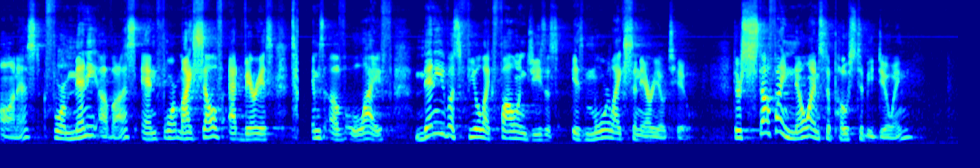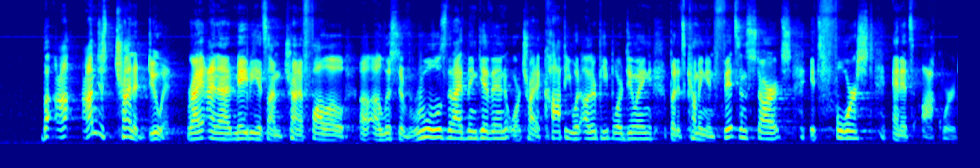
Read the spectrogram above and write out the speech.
honest, for many of us, and for myself at various times of life, many of us feel like following Jesus is more like scenario two. There's stuff I know I'm supposed to be doing, but I, am just trying to do it, right? And uh, maybe it's I'm trying to follow a, a, list of rules that I've been given or try to copy what other people are doing, but it's coming in fits and starts, it's forced, and it's awkward.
